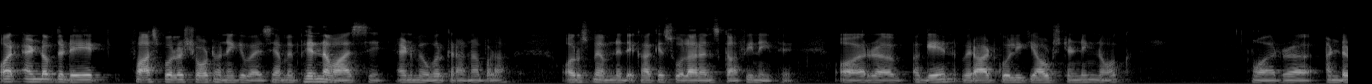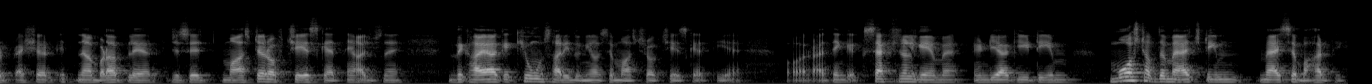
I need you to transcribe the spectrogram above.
और एंड ऑफ़ द डे एक फास्ट बॉलर शॉट होने की वजह से हमें फिर नवाज़ से एंड में ओवर कराना पड़ा और उसमें हमने देखा कि 16 रन काफ़ी नहीं थे। और अगेन uh, विराट कोहली की आउटस्टैंडिंग नॉक और अंडर uh, प्रेशर इतना बड़ा प्लेयर जिसे मास्टर ऑफ़ चेस कहते हैं आज उसने दिखाया कि क्यों सारी दुनिया उसे मास्टर ऑफ़ चेस कहती है। और आई थिंक एक्सेप्शनल गेम है। इंडिया की team most of the match team match से बाहर थी।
